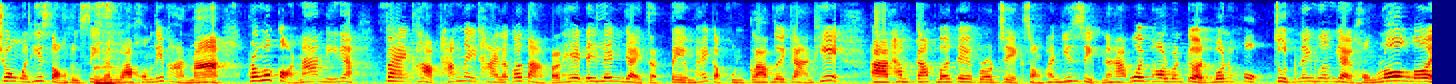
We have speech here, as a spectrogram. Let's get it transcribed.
ช่วงวันที่ 2-4ธันวาคมที่ผ่านมา เพราะว่าก่อนหน้านี้เนี่ย แฟนคลับทั้งในไทยแล้วก็ต่างประเทศได้เล่นใหญ่จัดเต็มให้กับคุณกราฟ โดยการที่อ่าทำกราฟเบิร์ d เดย์โปรเจกต์2020 นะคะอวยพรวันเกิดบน 6 จุดในเมืองใหญ่ของโลกเลย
